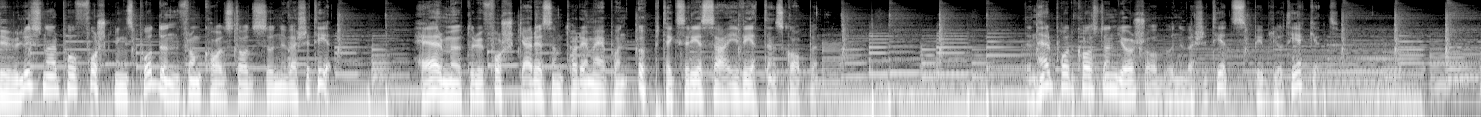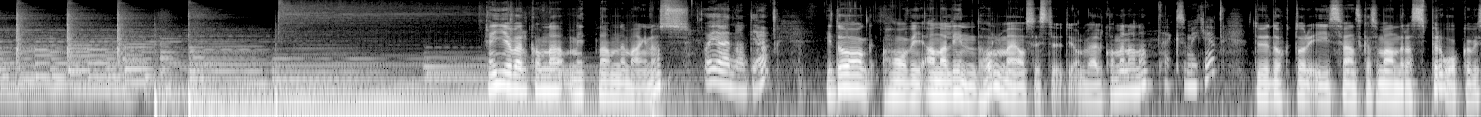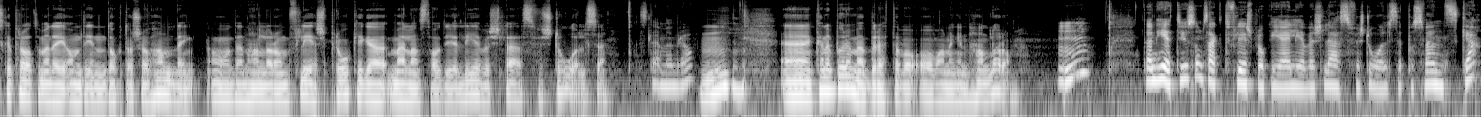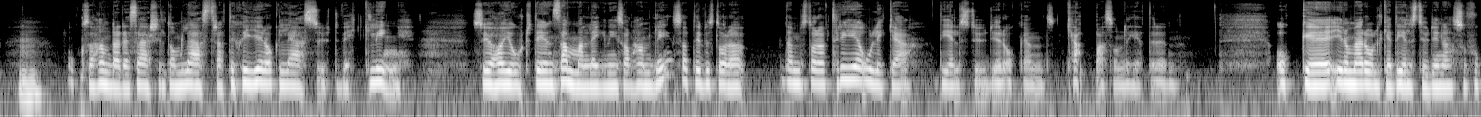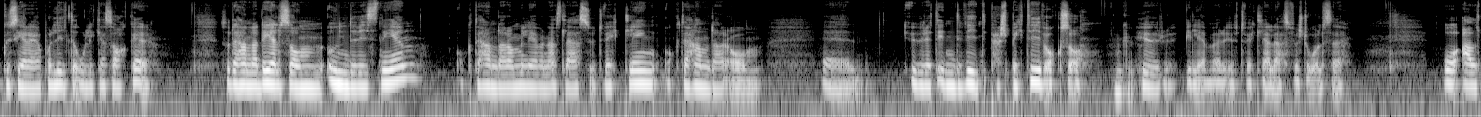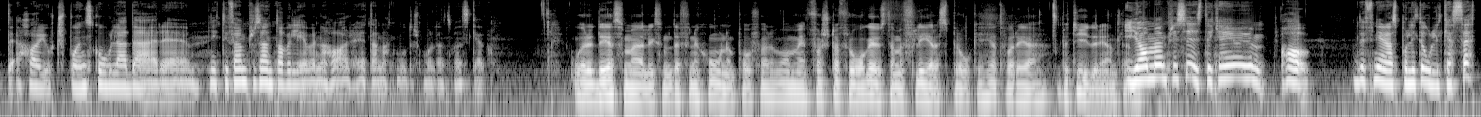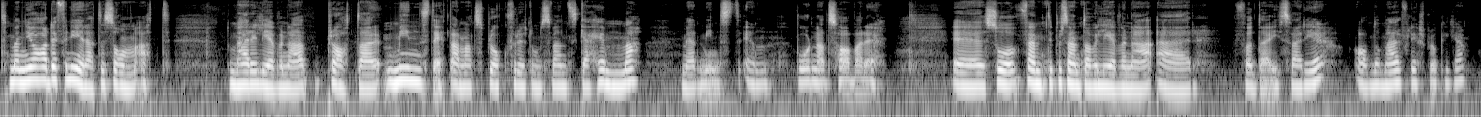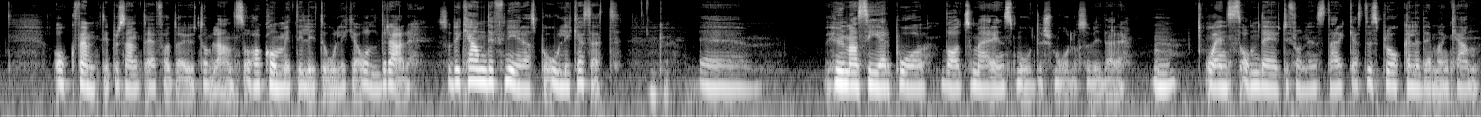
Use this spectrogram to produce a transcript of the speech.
Du lyssnar på Forskningspodden från Karlstads universitet. Här möter du forskare som tar dig med på en upptäcktsresa i vetenskapen. Den här podcasten görs av universitetsbiblioteket. Hej och välkomna, mitt namn är Magnus. Och jag är Nadja. Idag har vi Anna Lindholm med oss i studion. Välkommen Anna! Tack så mycket! Du är doktor i svenska som andra språk och vi ska prata med dig om din doktorsavhandling. Och den handlar om flerspråkiga mellanstadieelevers läsförståelse. Stämmer bra. Mm. Eh, kan du börja med att berätta vad avhandlingen handlar om? Mm. Den heter ju som sagt Flerspråkiga elevers läsförståelse på svenska. Mm. Och så handlar det särskilt om lässtrategier och läsutveckling. Så jag har gjort, det är en sammanläggningsavhandling så att det består av, den består av tre olika delstudier och en kappa som det heter. Och eh, i de här olika delstudierna så fokuserar jag på lite olika saker. Så det handlar dels om undervisningen och det handlar om elevernas läsutveckling och det handlar om eh, ur ett individperspektiv också. Okej. Hur elever utvecklar läsförståelse. Och allt det har gjorts på en skola där eh, 95 procent av eleverna har ett annat modersmål än svenska. Då. Och är det det som är liksom definitionen på, för det var min första fråga just det med flerspråkighet, vad det betyder egentligen? Ja men precis, det kan ju ha, definieras på lite olika sätt men jag har definierat det som att de här eleverna pratar minst ett annat språk förutom svenska hemma med minst en vårdnadshavare. Eh, Så 50 procent av eleverna är födda i Sverige av de här flerspråkiga. Och 50 procent är födda utomlands och har kommit i lite olika åldrar. Så det kan definieras på olika sätt. Okej. Eh, hur man ser på vad som är ens modersmål och så vidare. Mm. Och ens om det är utifrån ens starkaste språk eller det man kan,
